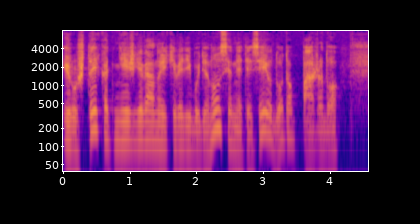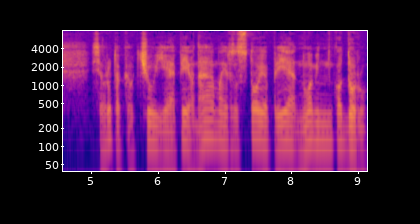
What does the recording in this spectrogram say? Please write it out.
ir už tai, kad neišgyveno iki vedybų dienos ir neteisėjo duoto pažado. Siauruto kaučių jie apėjo namą ir sustojo prie nuomininko durų.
